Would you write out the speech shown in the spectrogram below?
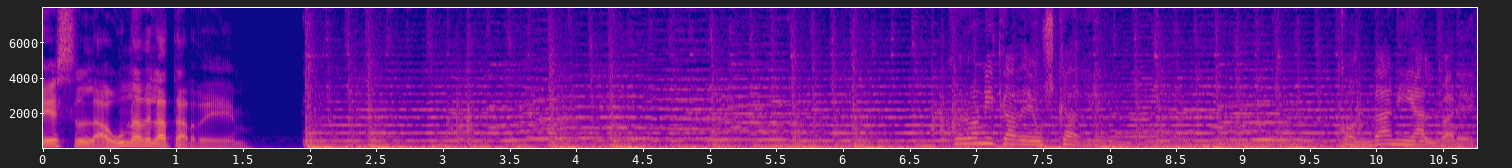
Es la una de la tarde. Crónica de Euskadi con Dani Álvarez.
